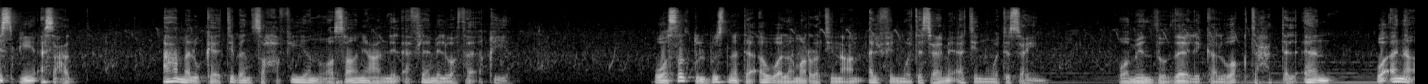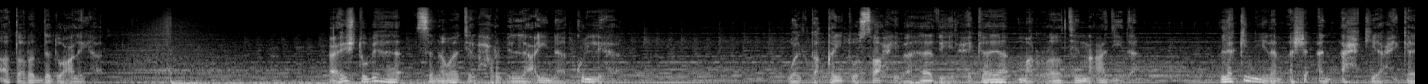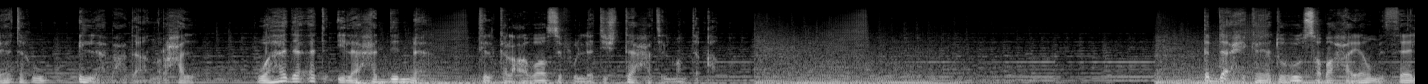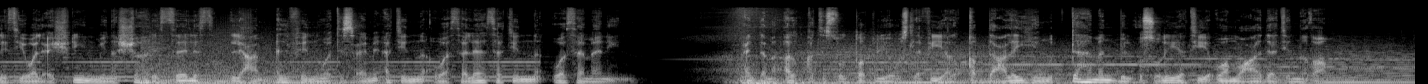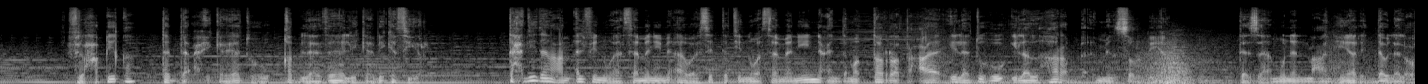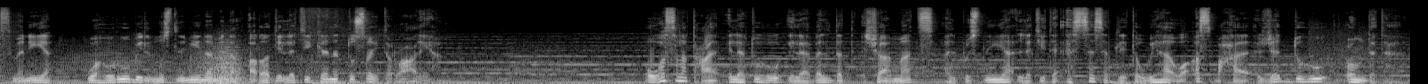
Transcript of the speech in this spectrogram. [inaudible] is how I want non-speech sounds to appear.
اسمي أسعد. أعمل كاتبا صحفيا وصانعا للأفلام الوثائقية. وصلت البوسنة أول مرة عام 1990 ومنذ ذلك الوقت حتى الآن وأنا أتردد عليها. عشت بها سنوات الحرب اللعينة كلها. والتقيت صاحب هذه الحكاية مرات عديدة. لكني لم أشأ أن أحكي حكايته إلا بعد أن رحل وهدأت إلى حد ما تلك العواصف التي اجتاحت المنطقة. تبدأ حكايته صباح يوم الثالث والعشرين من الشهر الثالث لعام 1983 عندما ألقت السلطات اليوغوسلافية القبض عليه متهما بالأصولية ومعاداة النظام. في الحقيقة تبدأ حكايته قبل ذلك بكثير. تحديدا عام 1886 عندما اضطرت عائلته إلى الهرب من صربيا تزامنا مع انهيار الدولة العثمانية وهروب المسلمين من الأراضي التي كانت تسيطر عليها. وصلت عائلته إلى بلدة شاماتس البوسنية التي تأسست لتوها وأصبح جده عمدتها.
